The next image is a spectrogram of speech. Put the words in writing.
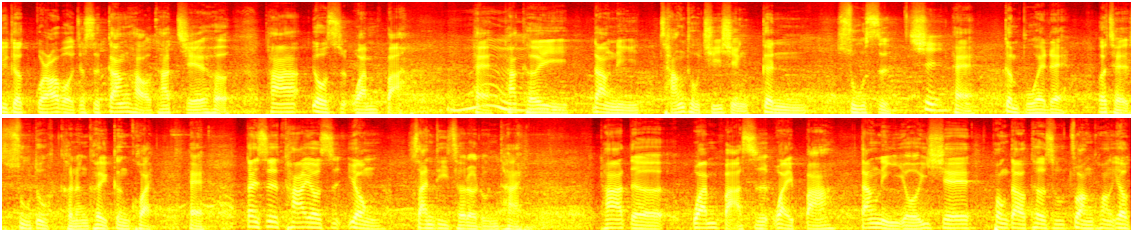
一个 gravel，就是刚好它结合，它又是弯把，嘿，它可以让你长途骑行更舒适，是。嘿，更不会累，而且速度可能可以更快，嘿。但是它又是用山地车的轮胎，它的弯把是外八。当你有一些碰到特殊状况，要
